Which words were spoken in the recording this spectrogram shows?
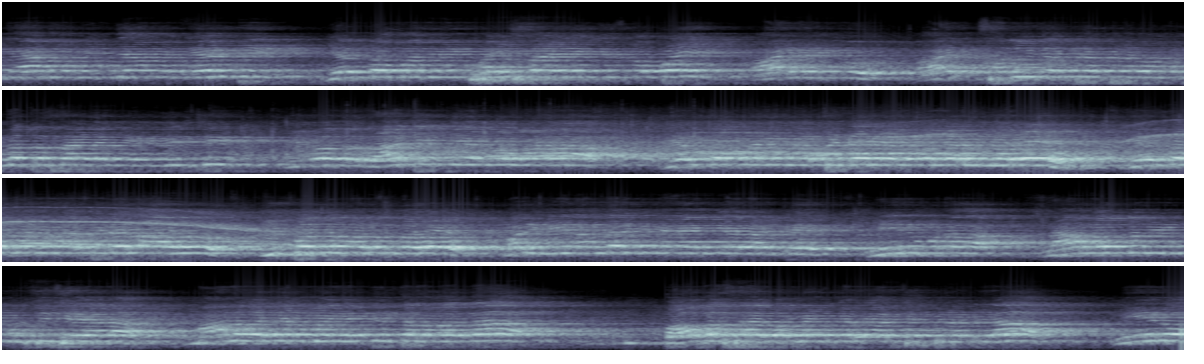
జ్ఞానం విజ్ఞానం నేర్పి ఎంతో మందిని పై స్థాయికి తీసుకుపోయి ఆయనకు ఆయన చదువు చెప్పిన పిల్లలు ఉన్నత స్థాయిలోకి ఎదిగించి ఈరోజు రాజకీయంలో కూడా ఎంతో మంది నా బిడ్డలు ఎంతమంది ఉన్నారు ఎంతో మంది నా బిడ్డలు ఇబ్బందులు పడుతున్నారు మరి వీళ్ళందరికీ న్యాయం చేయాలంటే నేను కూడా నా వంతు నేను కృషి చేయాలా మానవ జన్మ ఎత్తిన తర్వాత బాబాసాహెబ్ అంబేద్కర్ గారు చెప్పినట్టుగా నేను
